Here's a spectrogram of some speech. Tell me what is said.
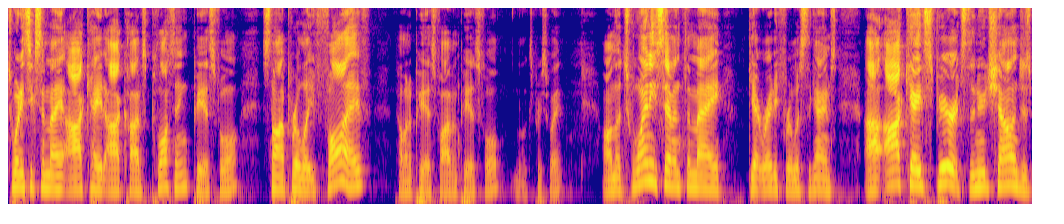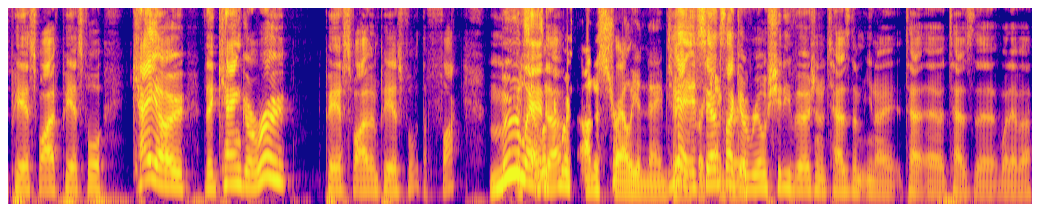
26th of May, Arcade Archives Plotting, PS4. Sniper Elite 5, coming to PS5 and PS4. looks pretty sweet. On the 27th of May, get ready for a list of games. Uh, Arcade Spirits, the new challenges, PS5, PS4. Kao, the Kangaroo, PS5 and PS4. What the fuck? It sounds like the most un-Australian name. Too, Yeah, it sounds like a real shitty version of Taz the you know Ta, uh, Taz the whatever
